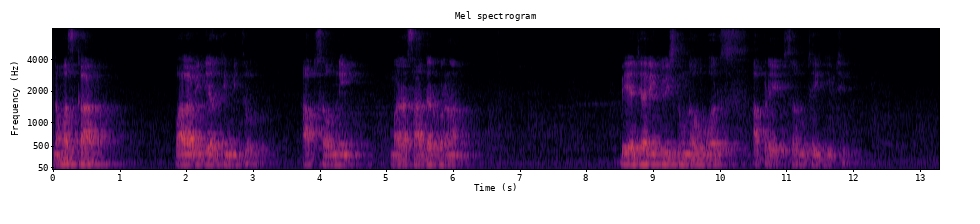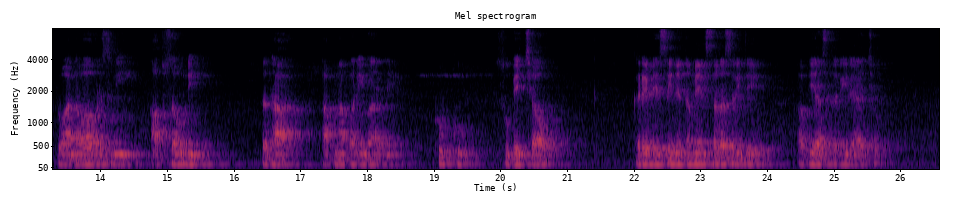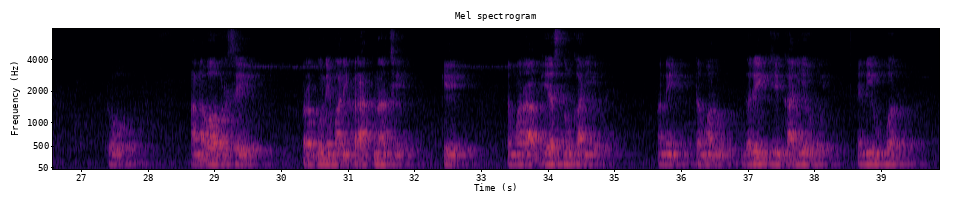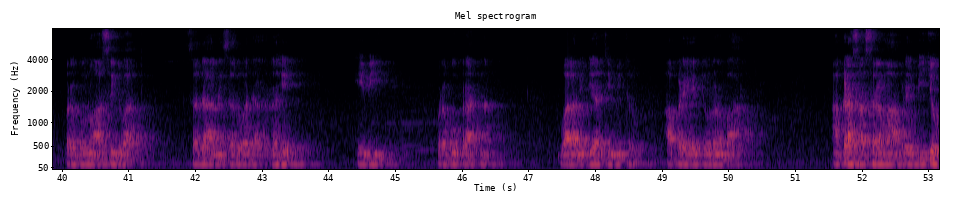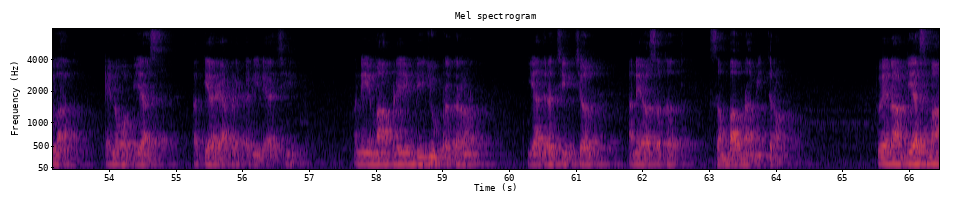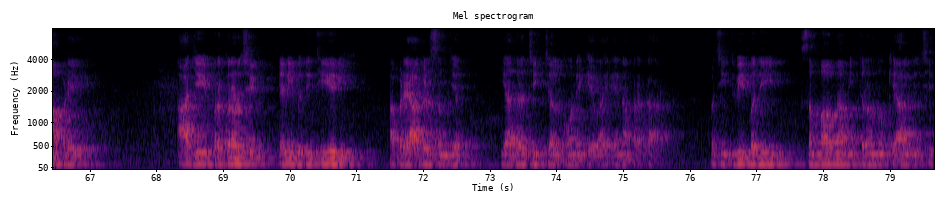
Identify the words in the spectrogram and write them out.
નમસ્કાર, વાલા વિદ્યાર્થી મિત્રો. આપ સૌને મારા સાદર પ્રણામ. બે હજાર એકવીસનું નવું વર્ષ આપણે શરૂ થઈ ગયું છે. તો આ નવા વર્ષની આપ સૌને તથા આપના પરિવારને ખૂબ ખૂબ શુભેચ્છાઓ. ઘરે બેસીને તમે સરસ રીતે અભ્યાસ કરી રહ્યા છો. તો આ નવા વર્ષે પ્રભુને મારી પ્રાર્થના છે કે તમારા અભ્યાસનું કાર્ય અને તમારું દરેક જે કાર્ય હોય એની ઉપર પ્રભુનો આશીર્વાદ સદા અને સર્વદા રહે એવી પ્રભુ પ્રાર્થના. વાલા વિદ્યાર્થી મિત્રો, આપણે ધોરણ બાર આંકડાશાસ્ત્રમાં આપણે બીજો ભાગ, એનો અભ્યાસ અત્યારે આપણે કરી રહ્યા છીએ અને એમાં આપણે બીજું પ્રકરણ યાદરચ્છિક ચલ અને અસતત સંભાવના વિતરણ. તો એના અભ્યાસમાં આપણે આ જે પ્રકરણ છે, એની બધી થિયરી આપણે આગળ સમજ્યા. યાદરચિક ચલ કોને કહેવાય, એના પ્રકાર. પછી દ્વિપદી સંભાવના વિતરણનો ખ્યાલ જે છે,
